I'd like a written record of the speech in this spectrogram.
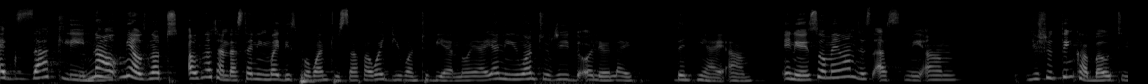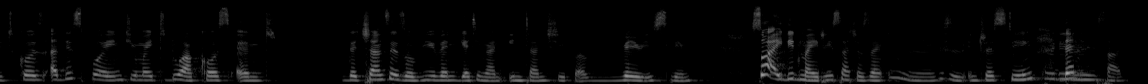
exactly now. Me, I was not. I was not understanding why these people want to suffer. Why do you want to be a lawyer? Yani, you want to read all your life. Then here I am. Anyway, so my mom just asked me, um, you should think about it because at this point you might do a course and the chances of you even getting an internship are very slim. So I did my research. I was like, hmm, this is interesting. You did Then research.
